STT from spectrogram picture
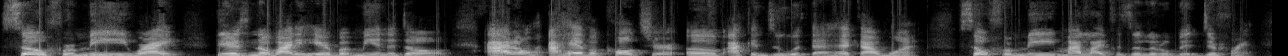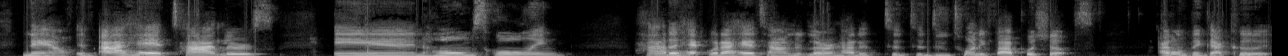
So for me, right, there's nobody here but me and the dog. I don't I have a culture of I can do what the heck I want. So for me, my life is a little bit different. Now, if I had toddlers and homeschooling, how the heck would I have time to learn how to, to, to do 25 push-ups? I don't think I could.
